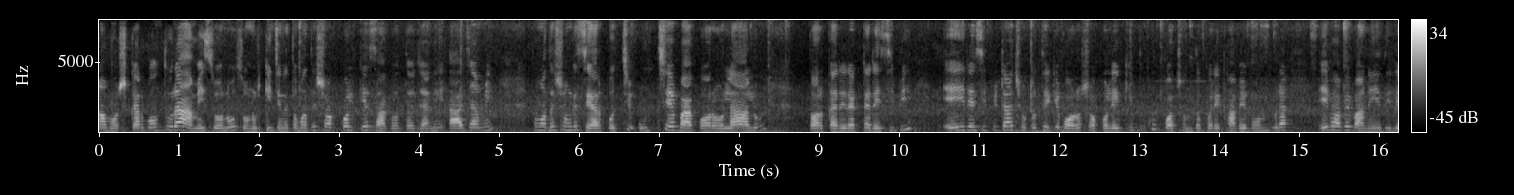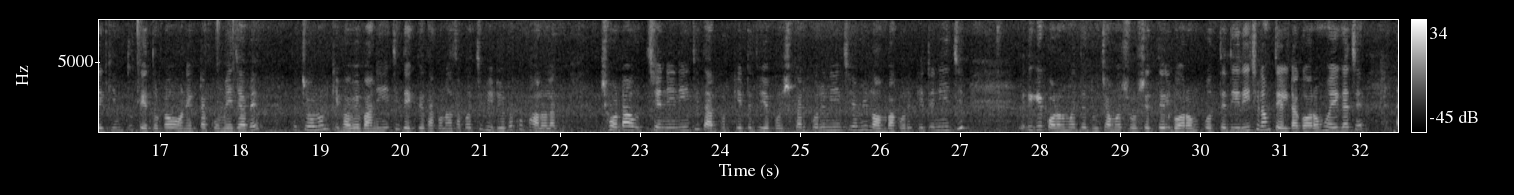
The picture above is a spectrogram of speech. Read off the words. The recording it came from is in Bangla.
নমস্কার বন্ধুরা, আমি সোনু। সোনুর কিচেনে তোমাদের সকলকে স্বাগত জানি। আজ আমি তোমাদের সঙ্গে শেয়ার করছি উচ্ছে বা করলা আলুর তরকারির একটা রেসিপি এই রেসিপিটা ছোট থেকে বড় সকলেই কিন্তু খুব পছন্দ করে খাবে বন্ধুরা। এভাবে বানিয়ে দিলে কিন্তু তেতোটাও অনেকটা কমে যাবে। তো চলুন কীভাবে বানিয়েছি দেখতে থাকুন। আশা করছি ভিডিওটা খুব ভালো লাগবে। ছটা উচ্ছে নিয়ে নিয়েছি, তারপর কেটে ধুয়ে পরিষ্কার করে নিয়েছি আমি, লম্বা করে কেটে নিয়েছি। এদিকে কড়ার মধ্যে দু চামচ সর্ষের তেল গরম করতে দিয়ে দিয়েছিলাম। তেলটা গরম হয়ে গেছে।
